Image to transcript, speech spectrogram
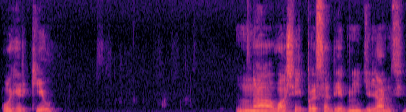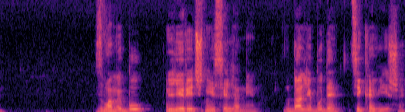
огірків на вашій присадибній ділянці. З вами був ліричний селянин. Далі буде цікавіше.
